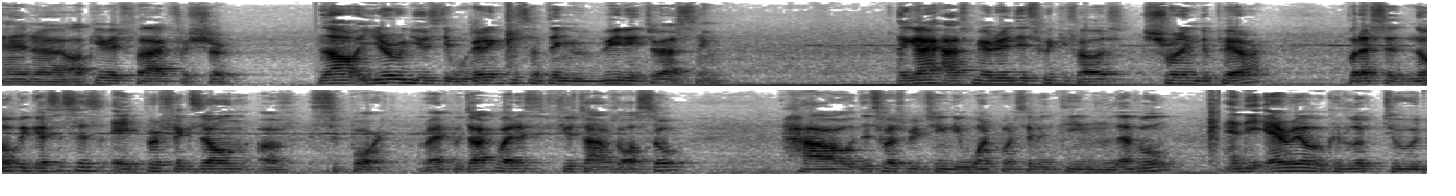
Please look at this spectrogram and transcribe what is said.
And uh, I'll keep it flag for sure. Now, Euro USD, we're getting to something really interesting. A guy asked me earlier this week if I was shorting the pair, but I said no because this is a perfect zone of support, right? We talked about this a few times also, how this was reaching the 1.17 level, and the area we could look to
